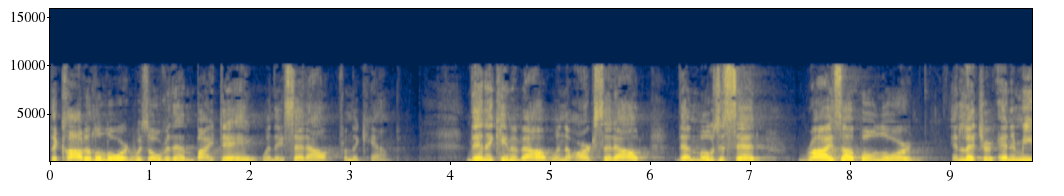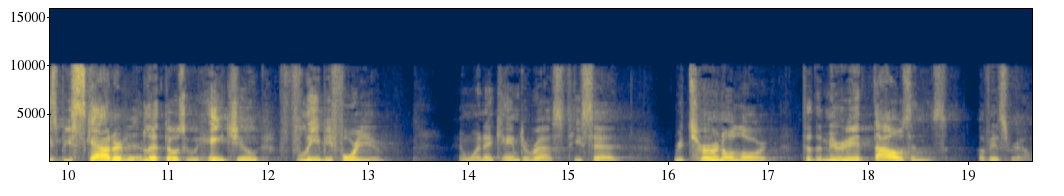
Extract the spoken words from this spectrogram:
The cloud of the Lord was over them by day when they set out from the camp. Then it came about when the ark set out that Moses said, Rise up, O Lord, and let your enemies be scattered, and let those who hate you flee before you. And when it came to rest, he said, Return, O Lord, to the myriad thousands of Israel.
